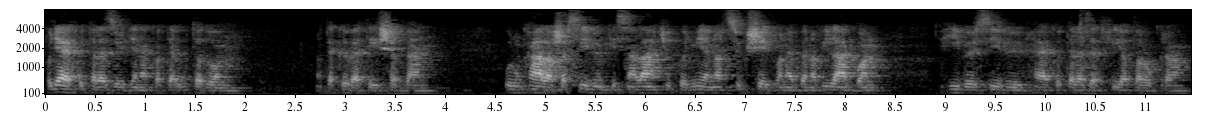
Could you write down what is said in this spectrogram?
hogy elköteleződjenek a Te utadon, a Te követésedben. Urunk, hálás a szívünk, hiszen látjuk, hogy milyen nagy szükség van ebben a világban hívő szívű, elkötelezett fiatalokra,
